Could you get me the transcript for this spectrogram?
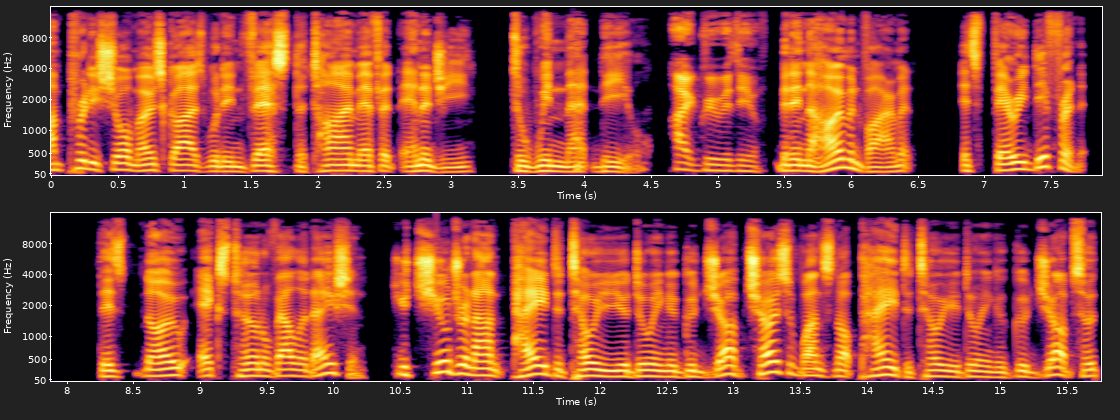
I'm pretty sure most guys would invest the time, effort, energy to win that deal. I agree with you. But in the home environment, it's very different. There's no external validation. Your children aren't paid to tell you you're doing a good job. Chosen one's not paid to tell you you're doing a good job. So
